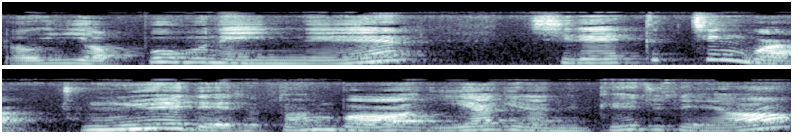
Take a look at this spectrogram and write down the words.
여기 옆부분에 있는 지뢰의 특징과 종류에 대해서도 한번 이야기 나누게 해주세요.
